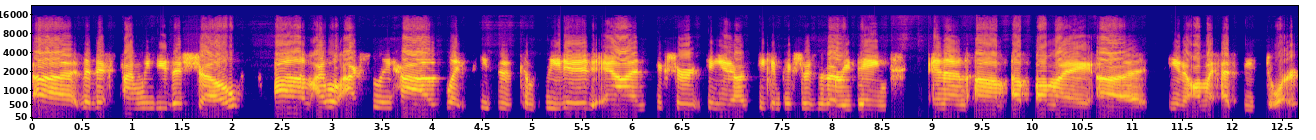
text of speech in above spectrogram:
uh, the next time we do this show, um, I will actually have like pieces completed and picture, you know, taking pictures of everything, and then um, up on my, uh, you know, on my Etsy store.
